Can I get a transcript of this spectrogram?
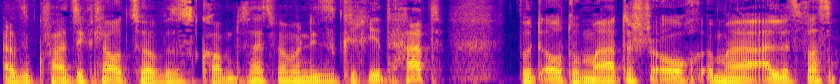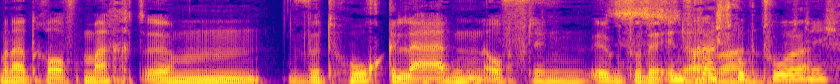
also quasi Cloud Services kommt. Das heißt, wenn man dieses Gerät hat, wird automatisch auch immer alles, was man da drauf macht, ähm, wird hochgeladen Ja, auf, auf irgendeine Infrastruktur. richtig?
